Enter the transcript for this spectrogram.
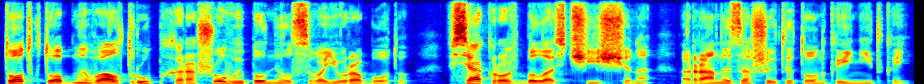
Тот, кто обмывал труп, хорошо выполнил свою работу. Вся кровь была счищена, раны зашиты тонкой ниткой.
